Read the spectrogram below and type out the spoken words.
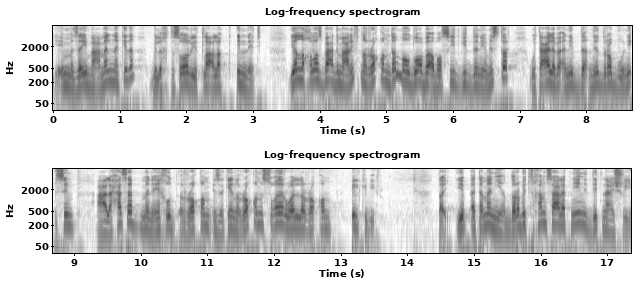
يا إما زي ما عملنا كده بالاختصار يطلع لك الناتج. يلا خلاص بعد ما عرفنا الرقم ده الموضوع بقى بسيط جدا يا مستر. وتعالى بقى نبدأ نضرب ونقسم على حسب ما ناخد الرقم إذا كان الرقم الصغير ولا الرقم الكبير. طيب يبقى 8 اتضربت في 5 على 2 اديتنا 20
